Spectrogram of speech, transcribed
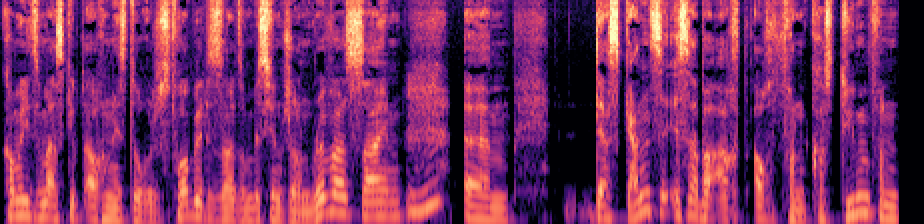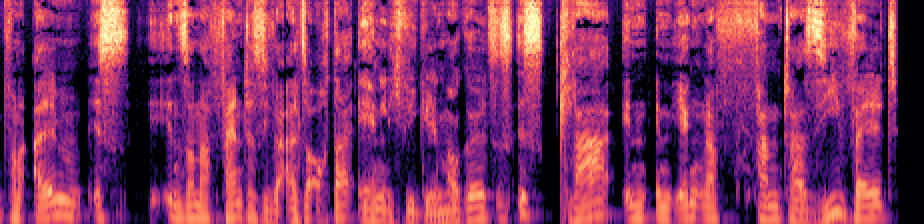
Comedy zum Beispiel, es gibt auch ein historisches Vorbild, es soll so ein bisschen John Rivers sein. Mhm. Ähm, das Ganze ist aber auch, auch von Kostümen, von, von allem, ist in so einer Fantasy, also auch da ähnlich wie Gilmore Girls. Es ist klar in, in irgendeiner Fantasiewelt,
